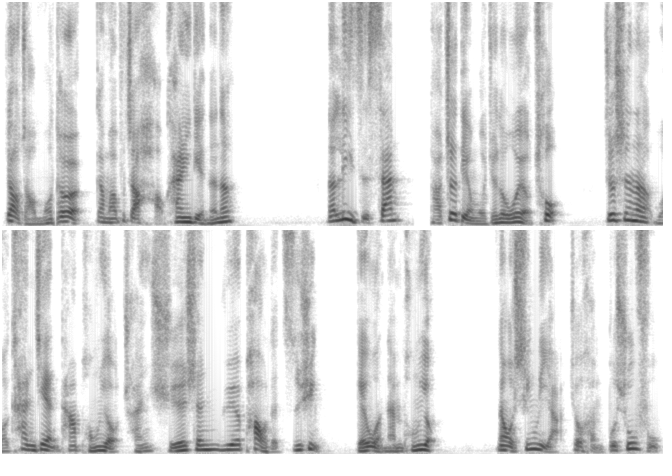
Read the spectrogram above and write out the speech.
要找模特儿干嘛不找好看一点的呢？那例子三啊，这点我觉得我有错，就是呢，我看见他朋友传学生约炮的资讯给我男朋友，那我心里啊就很不舒服。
